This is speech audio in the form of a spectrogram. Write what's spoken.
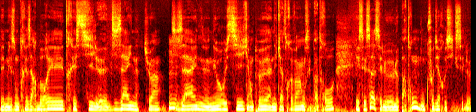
des maisons très arborées, très style euh, design, tu vois, Mm. design euh, néo-rustique, un peu années 80, on sait pas trop. Et c'est ça, c'est le, le patron, donc faut dire aussi que c'est le...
